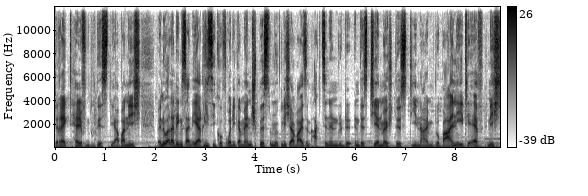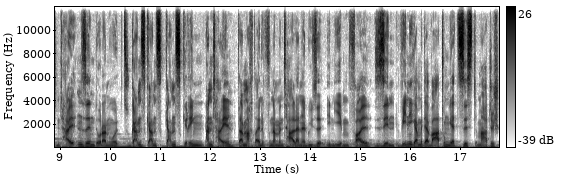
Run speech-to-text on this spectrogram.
Direkt helfen tut es dir aber nicht. Wenn du allerdings ein eher risikofreudiger Mensch bist und möglicherweise in Aktien investieren möchtest, die in einem globalen ETF nicht enthalten sind oder nur zu ganz, ganz, ganz geringen Anteilen, dann macht eine Fundamentalanalyse in jedem Fall Sinn. Weniger mit Erwartung jetzt systematisch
